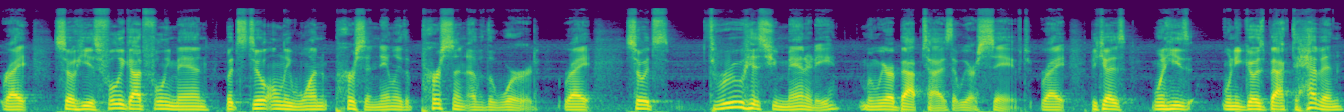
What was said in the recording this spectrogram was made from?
right? So he is fully God, fully man, but still only one person, namely the person of the Word, right? So it's through his humanity when we are baptized that we are saved, right? Because when he's when he goes back to heaven,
